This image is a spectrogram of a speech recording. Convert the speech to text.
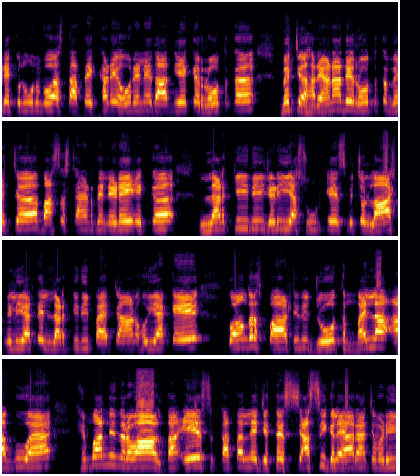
ਜਿਹੜੇ ਕਾਨੂੰਨ ਵਿਵਸਥਾ ਤੇ ਖੜੇ ਹੋ ਰਹੇ ਨੇ, ਦੱਸ ਦਈਏ ਕਿ ਰੋਹਤਕ ਵਿੱਚ, ਹਰਿਆਣਾ ਦੇ ਰੋਹਤਕ ਵਿੱਚ ਬੱਸ ਸਟੈਂਡ ਦੇ ਨੇੜੇ ਇੱਕ ਲੜਕੀ ਦੀ ਜਿਹੜੀ ਆ ਸੂਟਕੇਸ ਵਿੱਚੋਂ ਲਾਸ਼ ਮਿਲੀ ਹੈ ਤੇ ਲੜਕੀ ਦੀ ਪਹਿਚਾਣ ਹੋਈ ਹੈ ਕਿ ਕਾਂਗਰਸ ਪਾਰਟੀ ਦੀ ਜੋਤ ਮਹਿਲਾ ਆਗੂ ਹੈ ਹਿਮਾਨੀ ਨਰਵਾਲ। ਤਾਂ ਇਸ ਕਤਲ ਨੇ ਜਿੱਥੇ ਸਿਆਸੀ ਗਲਿਹਾਰਿਆਂ 'ਚ ਬੜੀ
